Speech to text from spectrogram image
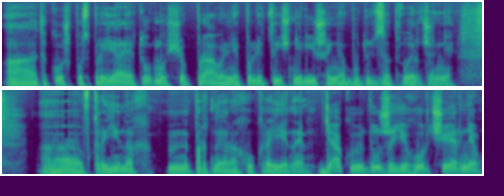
А також посприяє тому, що правильні політичні рішення будуть затверджені в країнах партнерах України. Дякую дуже. Єгор Черняв,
